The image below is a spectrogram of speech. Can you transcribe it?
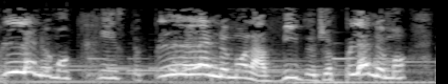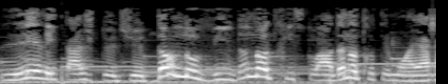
pleinement Christ, pleinement la vie de Dieu, pleinement l'héritage de Dieu dans nos vies, dans notre histoire, dans notre témoignage,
